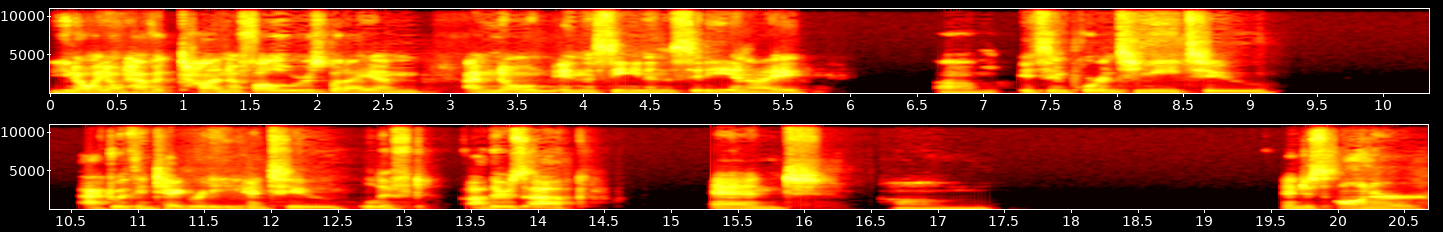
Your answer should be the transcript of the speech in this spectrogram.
you know, I don't have a ton of followers, but I am I'm known in the scene in the city, and I um, it's important to me to act with integrity and to lift others up and um, and just honor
